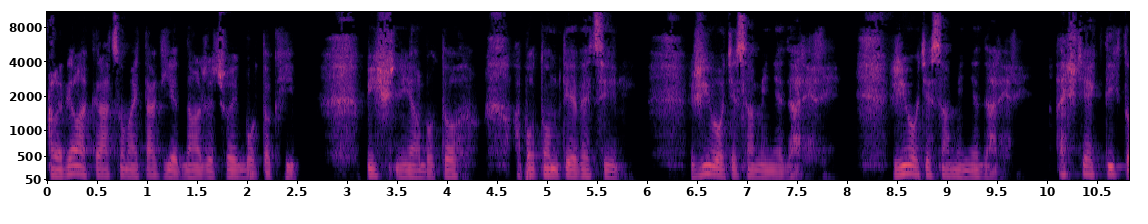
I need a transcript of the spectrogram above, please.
ale veľakrát som aj tak jednal, že človek bol taký pyšný alebo to. A potom tie veci v živote sa mi nedarili. V živote sa mi nedarili. A ešte aj týchto,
